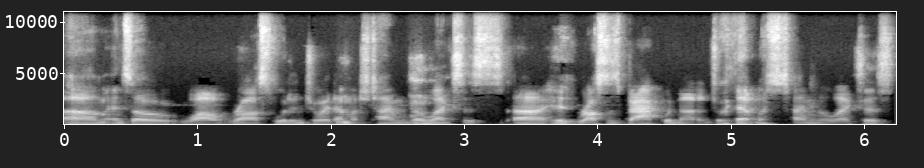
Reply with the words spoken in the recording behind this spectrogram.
Um, and so while Ross would enjoy that much time in the Lexus, uh, his Ross's back would not enjoy that much time in the Lexus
